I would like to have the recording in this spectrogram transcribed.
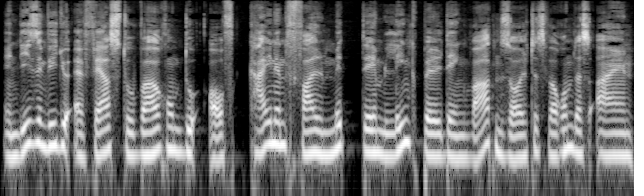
In diesem Video erfährst du, warum du auf keinen Fall mit dem Link-Building warten solltest, warum das ein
